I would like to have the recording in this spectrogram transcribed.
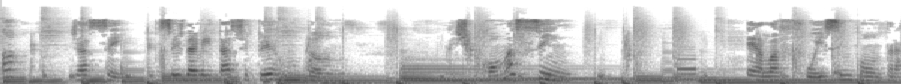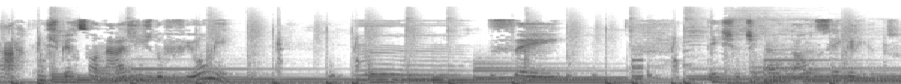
Ah, já sei, vocês devem estar se perguntando, mas como assim? Ela foi se encontrar com os personagens do filme? Hum, sei. Deixa eu te contar um segredo.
